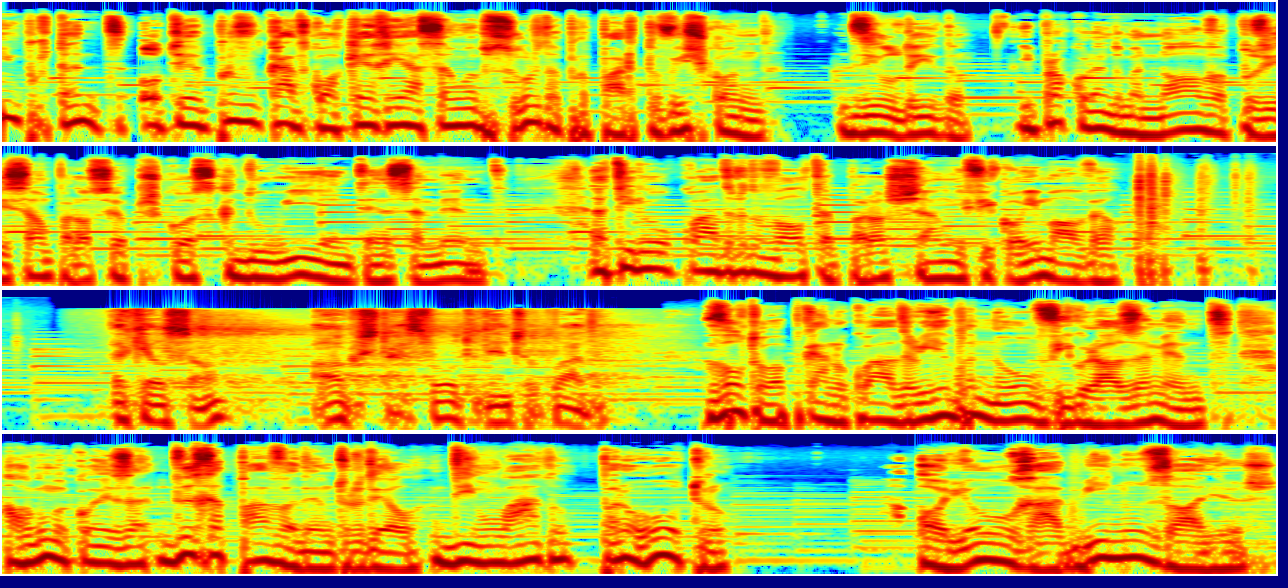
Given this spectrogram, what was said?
importante ou ter provocado qualquer reação absurda por parte do Visconde. Desiludido e procurando uma nova posição para o seu pescoço que doía intensamente, atirou o quadro de volta para o chão e ficou imóvel. Aquele som? Algo está solto dentro do quadro. Voltou a pegar no quadro e abanou vigorosamente. Alguma coisa derrapava dentro dele, de um lado para o outro. Olhou o Rabi nos olhos.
